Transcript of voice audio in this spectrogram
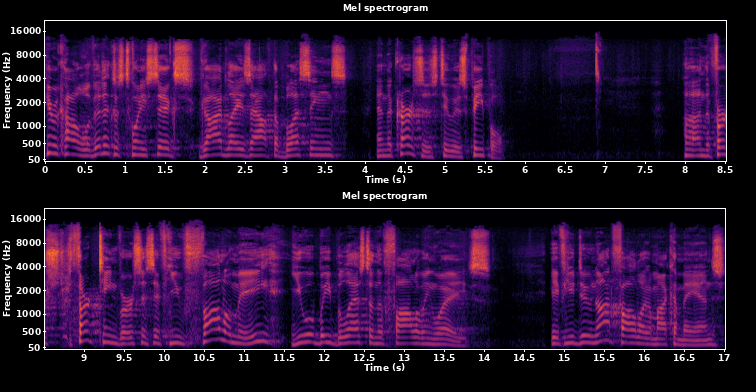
you recall, Leviticus 26, God lays out the blessings and the curses to his people. Uh, in the first 13 verses, if you follow me, you will be blessed in the following ways. If you do not follow my commands,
